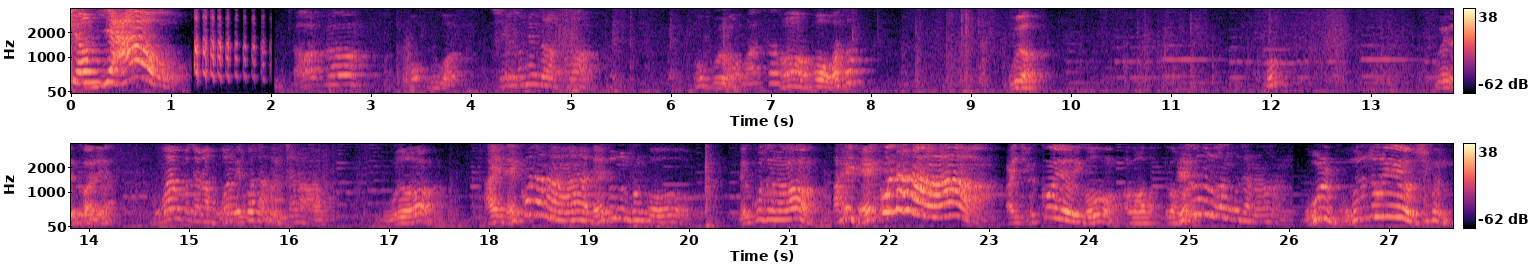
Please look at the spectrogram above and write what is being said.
뿅! 야우! 나왔어. 어 누구 왔어? 집에 손님 들어왔어. 어 뭐야? 어, 왔어? 어 어, 왔어? 뭐야? 왜 내 거 아니야? 뭐가 형 거잖아, 뭐가 내형 거잖아. 거 있잖아. 뭐야? 아니 내 거잖아. 내 돈으로 산 거. 내 거잖아. 아니 내 거잖아. 아니 제 거예요 이거. 아 봐봐 이거 내 봐봐. 돈으로 산 거잖아. 뭘 뭔 소리예요 지금?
